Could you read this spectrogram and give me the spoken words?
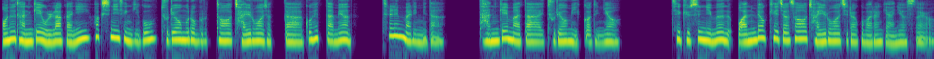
어느 단계에 올라가니 확신이 생기고 두려움으로부터 자유로워졌다고 했다면 틀린 말입니다. 단계마다 두려움이 있거든요. 제 교수님은 완벽해져서 자유로워지라고 말한 게 아니었어요.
